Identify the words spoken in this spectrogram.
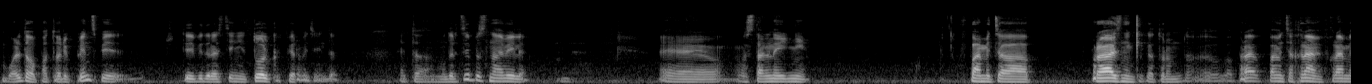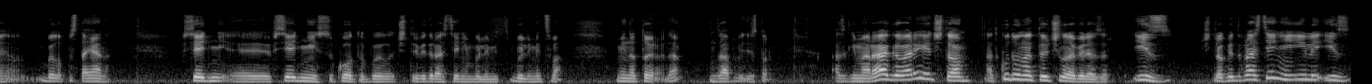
Более того, по Торе, в принципе, четыре вида растений только в первый день, да. Это мудрецы постановили э, в остальные дни. В память о празднике, которым, память о храме, в храме было постоянно. Все дни, э, все дни Сукота было, четыре вида растений были, были мецва, минатойра, да, заповеди Тора. А с Гимара говорит, что откуда он это учил Раби Лезер? Из четырех видов растений или из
